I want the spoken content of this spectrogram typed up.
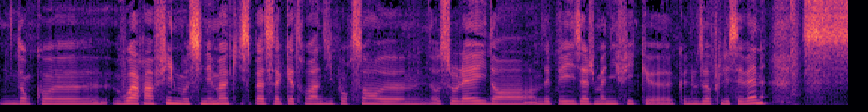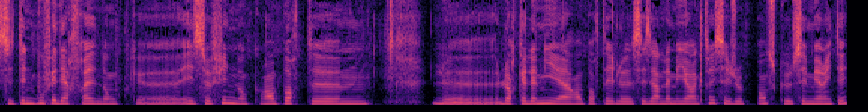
donc euh, voir un film au cinéma qui se passe à 90% euh, au soleil dans des paysages magnifiques euh, que nous offrent les Cévennes, c'était une bouffée d'air frais. Donc et ce film donc remporte le, Calamy a remporté le César de la meilleure actrice et je pense que c'est mérité,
